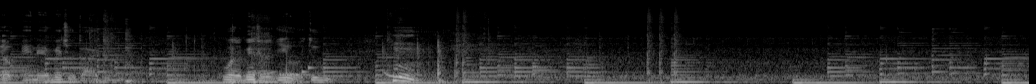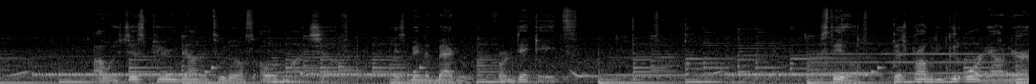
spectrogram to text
Yep, and the adventure guide. What adventure guilds, dude. Hmm. I was just peering down into this old mine shaft. It's been abandoned for decades. Still, there's probably good ore down there,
